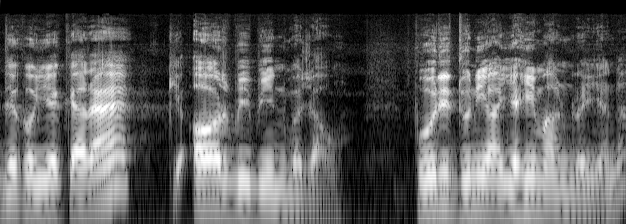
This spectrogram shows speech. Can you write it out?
देखो, ये कह रहे हैं कि और भी बीन बजाओ। पूरी दुनिया यही मान रही है ना?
